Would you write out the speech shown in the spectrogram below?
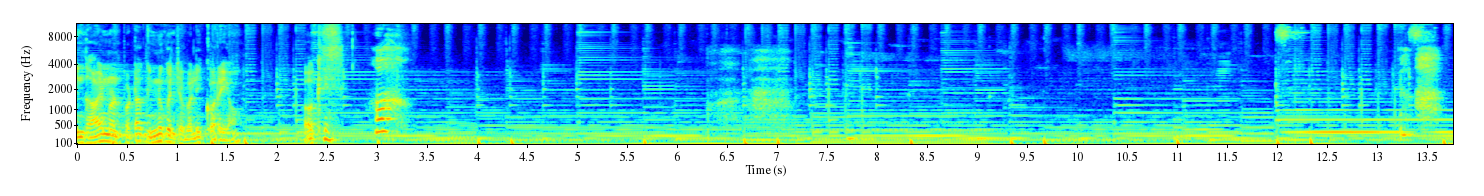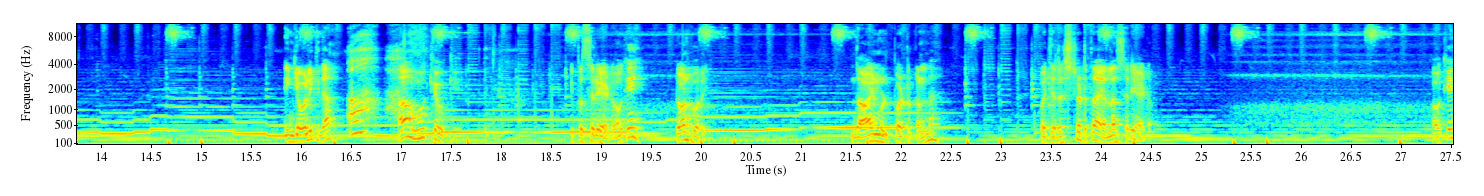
இந்த ஆயின்மெண்ட் போட்டால் இன்னும் கொஞ்சம் வலி குறையும். ஓகே இங்க வலிக்குதா? ஆ. ஆ ஓகே ஓகே இப்போ சரியாயிடும் ஓகே டோன்ட் வரி இந்த ஆயின்மெண்ட் போட்டிருக்கேன்ல கொஞ்சம் ரெஸ்ட் எடுத்தா எல்லாம் சரியாயிடும். ஓகே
